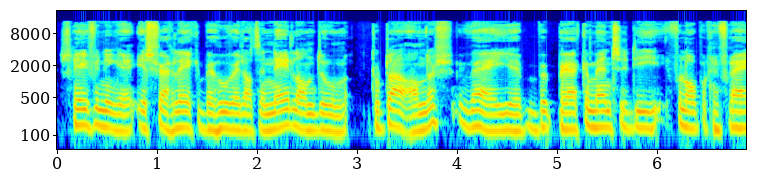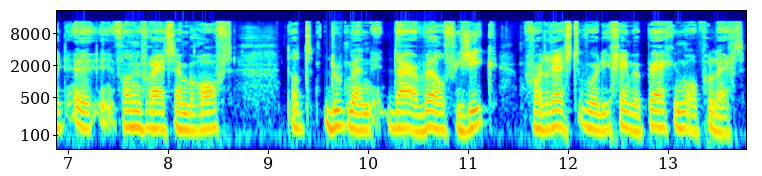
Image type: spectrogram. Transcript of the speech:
Scheveningen is vergeleken bij hoe wij dat in Nederland doen totaal anders. Wij uh, beperken mensen die voorlopig in uh, van hun vrijheid zijn beroofd. Dat doet men daar wel fysiek. Voor de rest worden geen beperkingen opgelegd.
